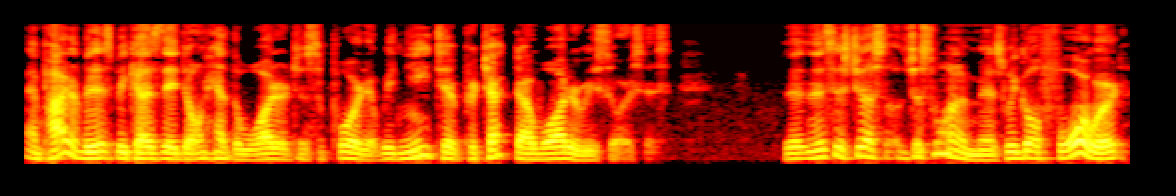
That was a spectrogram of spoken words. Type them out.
And part of it is because they don't have the water to support it. We need to protect our water resources. This is just just one of them. As we go forward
